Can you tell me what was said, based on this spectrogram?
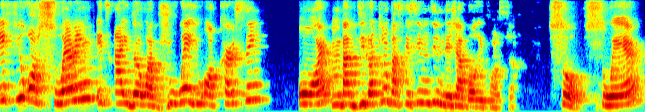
If you are swearing, it's either wap joue, you are cursing, or mbap di lot lan paske si mdi deja bo repons. So, swear,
